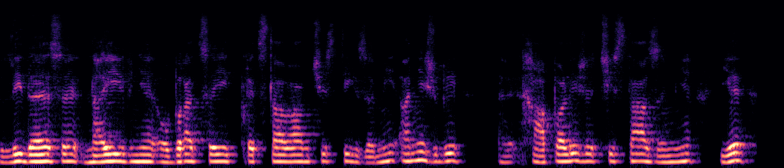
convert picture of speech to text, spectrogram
lidé se naivně obracejí k představám čistých zemí, aniž by eh, chápali, že čistá země je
